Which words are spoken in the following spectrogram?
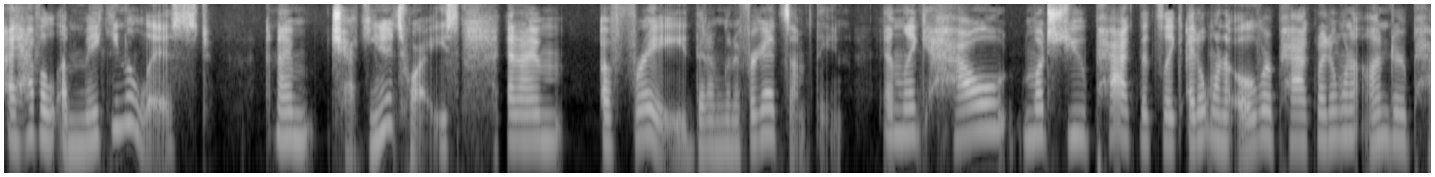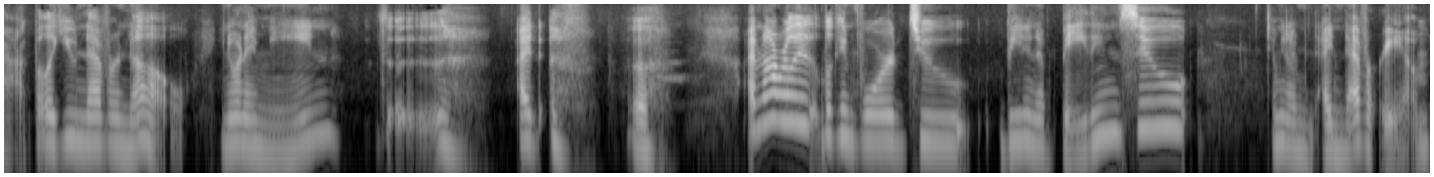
I have a, I'm making a list and I'm checking it twice and I'm afraid that I'm going to forget something. And like, how much do you pack that's like, I don't want to overpack, but I don't want to underpack, but like, you never know. You know what I mean? I, I'm not really looking forward to being in a bathing suit. I mean, I'm, I never am,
